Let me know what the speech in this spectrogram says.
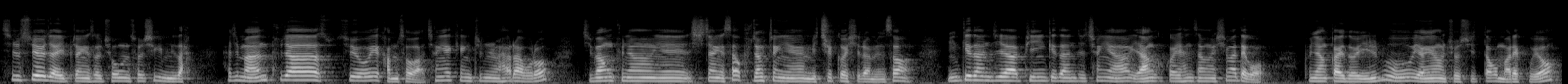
실수요자 입장에서 좋은 소식입니다. 하지만 투자 수요의 감소와 청약 경쟁률 하락으로 지방 분양의 시장에서 부정적 영향을 미칠 것이라면서 인기단지와 비인기단지 청약, 양극화의 현상은 심화되고 분양가에도 일부 영향을 줄 수 있다고 말했고요.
